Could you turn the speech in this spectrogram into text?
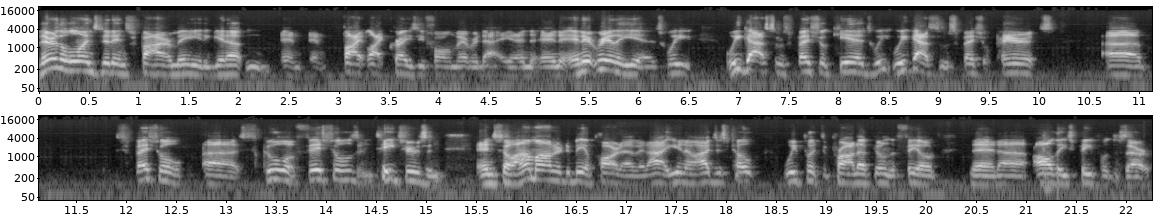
they're the ones that inspire me to get up and, and, and fight like crazy for them every day. And, and, and it really is. We, we got some special kids. We we got some special parents, uh, special uh, school officials and teachers, and and so I'm honored to be a part of it. I you know I just hope we put the product on the field that uh, all these people deserve.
